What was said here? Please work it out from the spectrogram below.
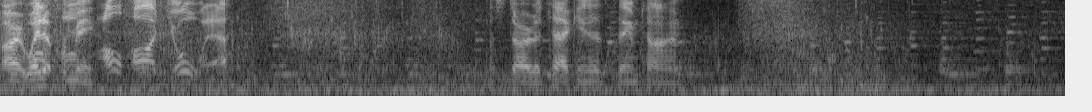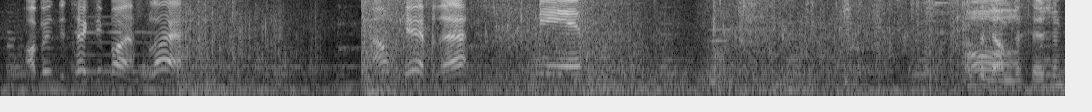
All right, wait up for me. I'll, I'll your wear. I'll start attacking at the same time. I've been detected by a flare. I don't care for that. Missed. That's a oh. dumb Oh. decision.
